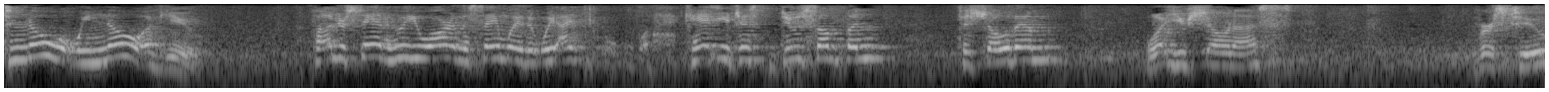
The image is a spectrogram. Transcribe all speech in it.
to know what we know of you, to understand who you are in the same way that we. I, can't you just do something to show them what you've shown us? Verse 2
